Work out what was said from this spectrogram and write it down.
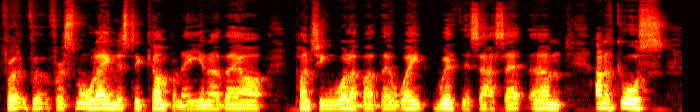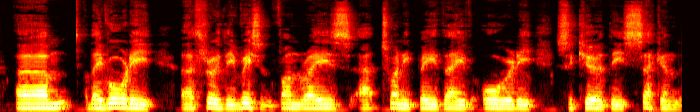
for, for, for a small AIM listed company, you know they are punching well above their weight with this asset, um, and of course um, they've already. Uh, through the recent fundraise at 20p, they've already secured the second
